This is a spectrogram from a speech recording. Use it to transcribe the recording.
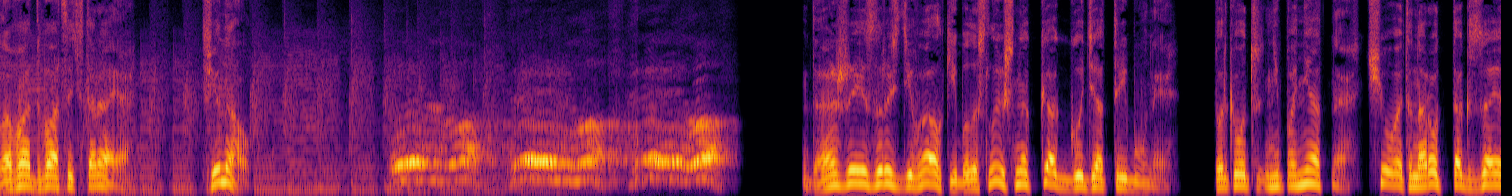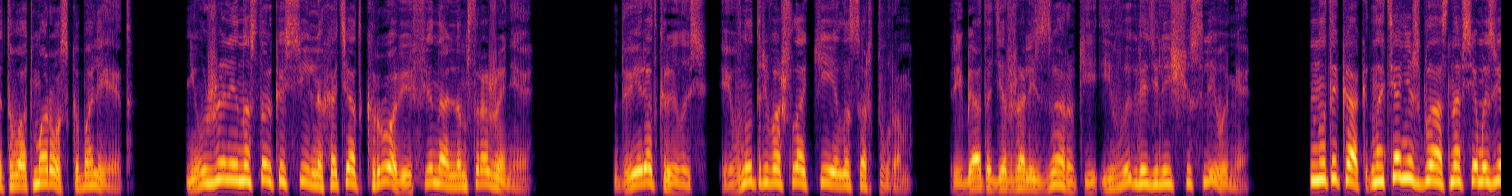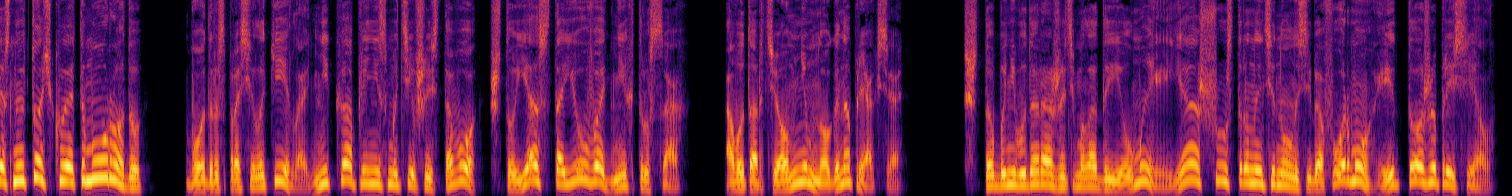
Глава 22. Финал. Даже из раздевалки было слышно, как гудят трибуны. Только вот непонятно, чего это народ так за этого отморозка болеет. Неужели настолько сильно хотят крови в финальном сражении? Дверь открылась, и внутрь вошла Кейла с Артуром. Ребята держались за руки и выглядели счастливыми. «Ну ты как, натянешь глаз на всем известную точку этому уроду?» — бодро спросила Кейла, ни капли не смутившись того, что я стою в одних трусах. А вот Артем немного напрягся. Чтобы не будоражить молодые умы, я шустро натянул на себя форму и тоже присел.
